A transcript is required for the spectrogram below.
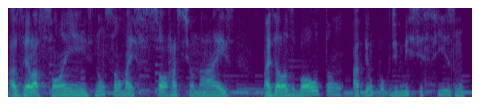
As relações não são mais só racionais, mas elas voltam a ter um pouco de misticismo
